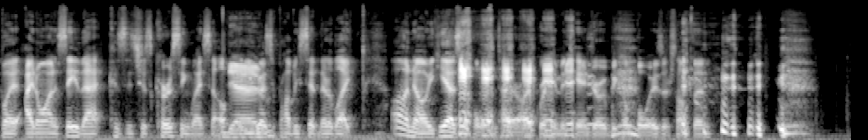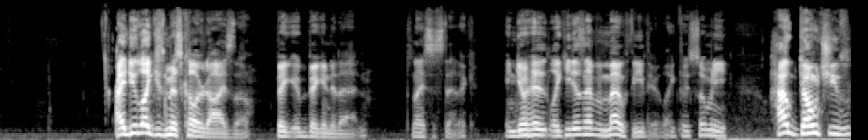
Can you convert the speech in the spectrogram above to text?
but I don't want to say that because it's just cursing myself. And Yeah. you guys are probably sitting there like, oh no, he has a whole entire arc where him and Tanjiro become boys or something. I do like his miscolored eyes though. Big, big into that. It's a nice aesthetic. And you don't have like he doesn't have a mouth either. Like there's so many. How don't you,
